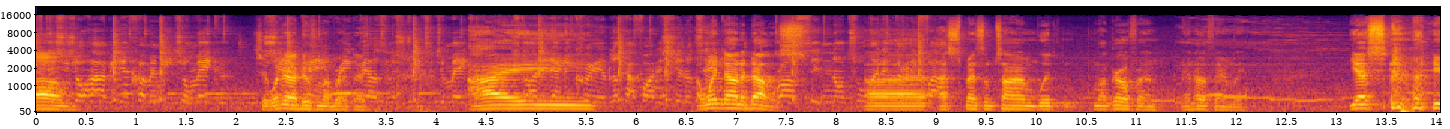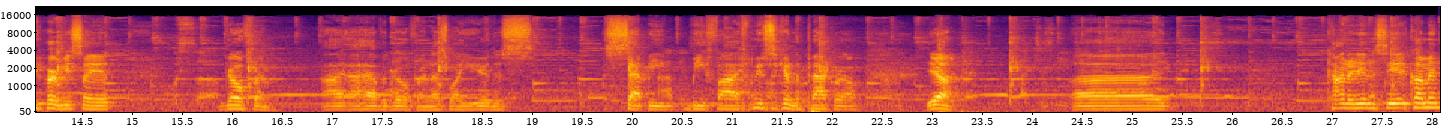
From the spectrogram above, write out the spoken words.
Um, shit, what did I do for my birthday? I I went down to Dallas. Uh, I spent some time with my girlfriend and her family. Yes, you heard me say it. Girlfriend. I, I have a girlfriend. That's why you hear this sappy B5 music in the background. Yeah. Uh, kind of didn't see it coming.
